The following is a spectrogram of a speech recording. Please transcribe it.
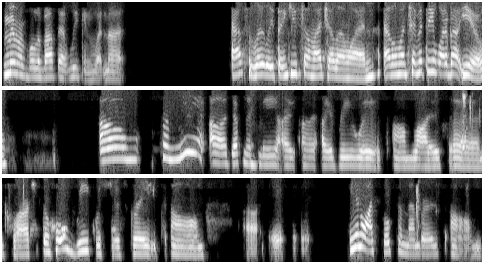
memorable about that week and whatnot. Absolutely. Thank you so much, Ellen One. Ellen One Timothy, what about you? Um, for me, uh, definitely, I, I, I agree with um, Lotus and Clark. The whole week was just great. Um, uh, it, you know, I spoke to members, um,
